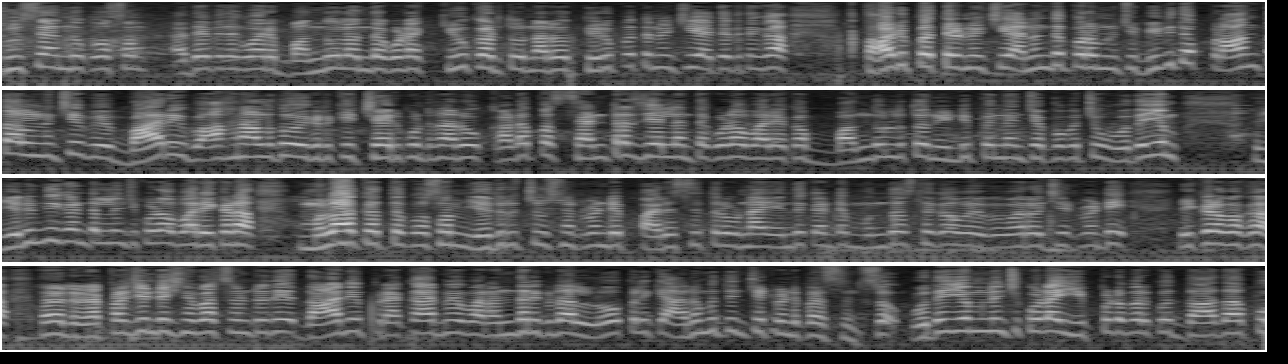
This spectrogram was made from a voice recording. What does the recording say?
చూసేందుకోసం అదేవిధంగా వారి బంధువులందరూ కూడా క్యూ కడుతున్నారు. తిరుపతి నుంచి అదేవిధంగా తాడిపత్రి నుంచి అనంతపురం నుంచి వివిధ ప్రాంతాల నుంచి భారీ వాహనాలతో ఇక్కడికి చేరుకుంటున్నారు. కడప సెంటర్ జైలు అంతా కూడా వారి యొక్క బంధువులతో నిండిపోయిందని చెప్పవచ్చు. ఉదయం ఎనిమిది గంటల నుంచి కూడా వారు ఇక్కడ ములాఖత్ కోసం ఎదురు చూసినటువంటి పరిస్థితులు ఉన్నాయి. ఎందుకంటే ముందస్తుగా వారు వచ్చేటువంటి ఇక్కడ ఒక రిప్రజెంటేషన్ ఇవ్వాల్సి ఉంటుంది. దాని ప్రకారమే వారందరికీ కూడా లోపల లోపలికి అనుమతించేటువంటి పరిస్థితి. సో ఉదయం నుంచి కూడా ఇప్పటి వరకు దాదాపు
